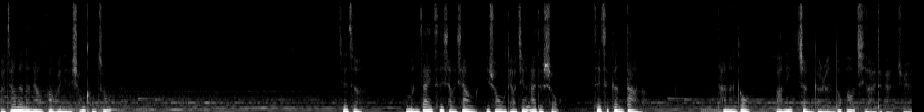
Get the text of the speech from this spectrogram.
把这样的能量放回你的胸口中。接着，我们再一次想象一双无条件爱的手，这次更大了。它能够把你整个人都包起来的感觉。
